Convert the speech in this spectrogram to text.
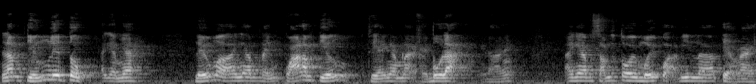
5 tiếng liên tục anh em nha nếu mà anh em đánh quá 5 tiếng thì anh em lại phải bôi lại. Đấy. Anh em sắm cho tôi mới quả pin à, tiểu này.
